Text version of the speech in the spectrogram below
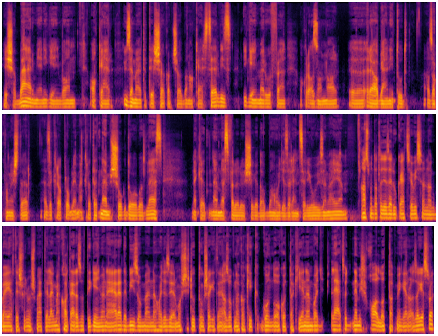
és ha bármilyen igény van, akár üzemeltetéssel kapcsolatban, akár szerviz igény merül fel, akkor azonnal ö, reagálni tud az akvamester ezekre a problémákra. Tehát nem sok dolgod lesz, neked nem lesz felelősséged abban, hogy ez a rendszer jó üzemeljen. Azt mondtad, hogy az edukáció viszonylag beért, és hogy most már tényleg meghatározott igény van erre, de bízom benne, hogy azért most is tudtunk segíteni azoknak, akik gondolkodtak ilyenem, vagy lehet, hogy nem is hallottak még erről az egészről.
